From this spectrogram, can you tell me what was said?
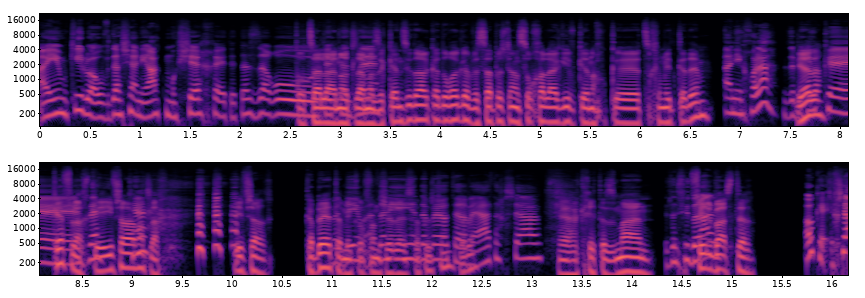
האם כאילו העובדה שאני רק מושכת את הזרות, את רוצה את לענות הזה- למה זה כן סדרה על כדורגל וספר שטיין אסור לך להגיב כי אנחנו כ- צריכים להתקדם? אני יכולה, זה יאללה, בדיוק... אה, כיף לך, זה. כי אי אפשר כן. לענות לך. אי אפשר. קבל את מדהים, המיקרופון של אז אני ספר אדבר. יותר לאט עכשיו. אה, קחי את הזמן. פילבסטר. אוקיי, אפשר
